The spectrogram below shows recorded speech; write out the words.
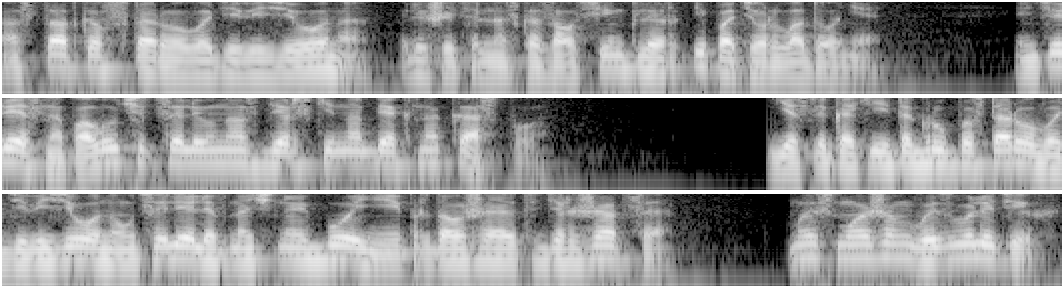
остатков второго дивизиона», – решительно сказал Синклер и потер ладони. – Интересно, получится ли у нас дерзкий набег на Каспу? Если какие-то группы второго дивизиона уцелели в ночной бойне и продолжают держаться, мы сможем вызволить их».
